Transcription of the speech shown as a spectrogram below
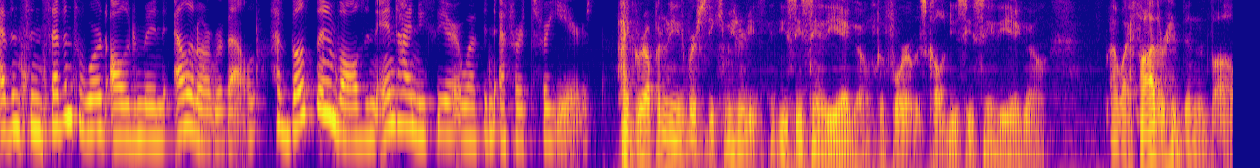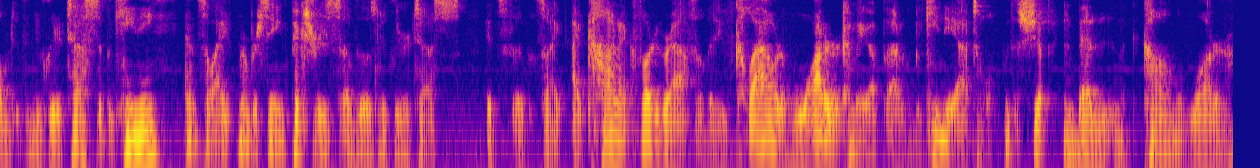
Evanston 7th Ward Alderman Eleanor Revelle, have both been involved in anti nuclear weapon efforts for years. I grew up in a university community at UC San Diego before it was called UC San Diego. Uh, my father had been involved in the nuclear tests at Bikini, and so I remember seeing pictures of those nuclear tests. It's the it's like iconic photograph of a cloud of water coming up out of the Bikini Atoll with a ship embedded in the column of water.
